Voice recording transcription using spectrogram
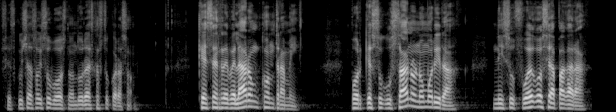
Si escuchas hoy su voz, no endurezcas tu corazón. Que se rebelaron contra mí, porque su gusano no morirá, ni su fuego se apagará,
